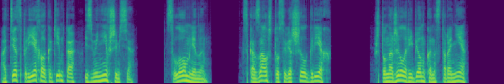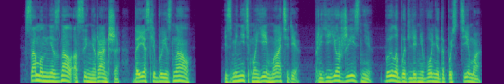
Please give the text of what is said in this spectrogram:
Отец приехал каким-то изменившимся, сломленным. Сказал, что совершил грех, что нажил ребенка на стороне. Сам он не знал о сыне раньше, да если бы и знал, изменить моей матери при ее жизни было бы для него недопустимо.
